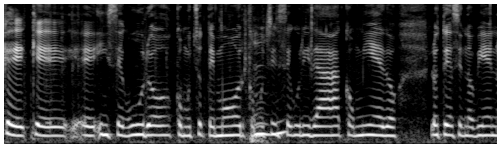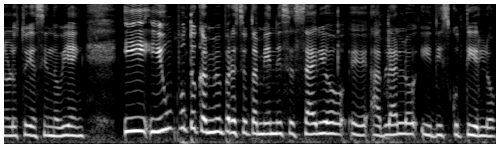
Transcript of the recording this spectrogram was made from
que, que eh, inseguro, con mucho temor, con mucha inseguridad, con miedo, lo estoy haciendo bien, no lo estoy haciendo bien. Y, y un punto que a mí me pareció también necesario eh, hablarlo y discutirlo,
